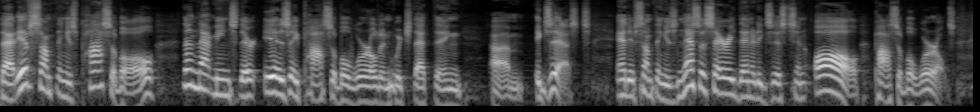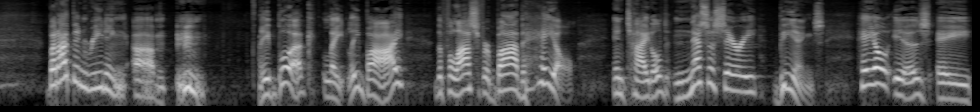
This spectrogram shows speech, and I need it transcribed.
that if something is possible, then that means there is a possible world in which that thing um, exists. And if something is necessary, then it exists in all possible worlds. But I've been reading um, a book lately by the philosopher Bob Hale entitled Necessary Beings. Hale is a,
